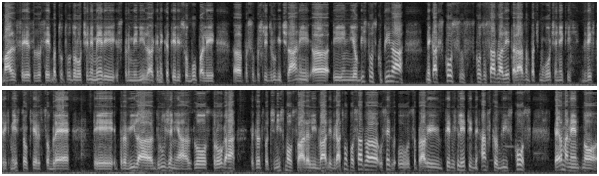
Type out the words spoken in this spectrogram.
Mal se je zasedba tudi v določeni meri spremenila, ker nekateri so obupali, uh, pa so prišli drugi člani uh, in je v bistvu skupina nekako skozi skoz vsa dva leta, razen pač mogoče nekih dveh, treh mesecev, kjer so bile te pravila druženja zelo stroga, takrat pač nismo ustvarjali in vadili, drugače smo pa vsa dva, vse, se pravi, te dve leti dejansko bili skozi permanentno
